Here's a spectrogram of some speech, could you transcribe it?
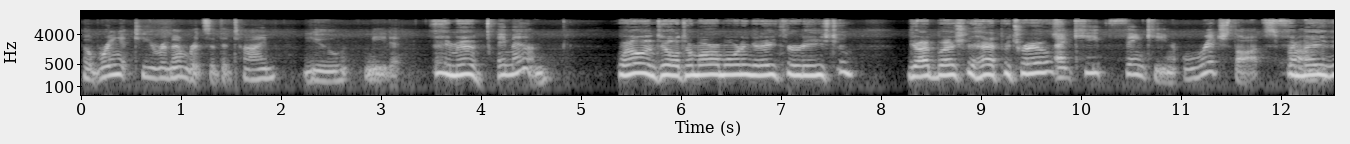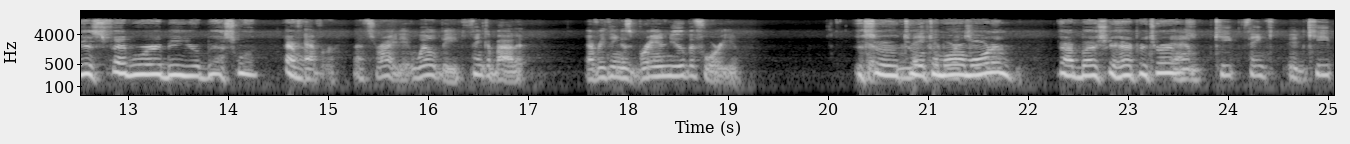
He'll bring it to your remembrance at the time you need it. Amen. Amen. Well, until tomorrow morning at 8.30 Eastern, God bless you. Happy trails. and keep thinking rich thoughts And may this February be your best one ever. ever. That's right, it will be. Think about it. Everything is brand new before you. So until tomorrow morning, God bless you. Happy trails. And um, keep think and keep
